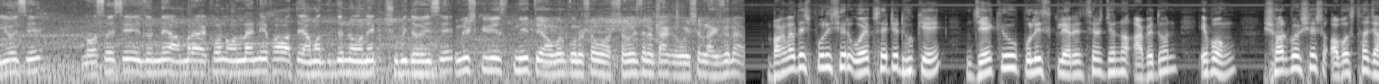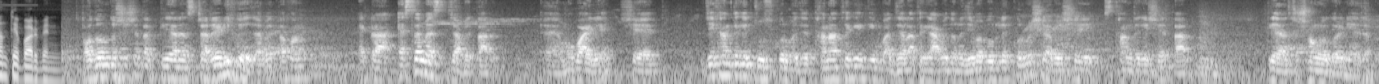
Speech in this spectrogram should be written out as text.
ইয়ে হয়েছে লস হয়েছে এই জন্য আমরা এখন অনলাইনে পাওয়াতে আমাদের জন্য অনেক সুবিধা হয়েছে। পুলিশ ক্লিয়ারেন্স নিতে আমার কোনো সমস্যা হয়েছে না টাকা পয়সা লাগছে না। বাংলাদেশ পুলিশের ওয়েবসাইটে ঢুকে যে কেউ পুলিশ ক্লিয়ারেন্সের জন্য আবেদন এবং সর্বশেষ অবস্থা জানতে পারবেন। তদন্ত শেষে তার ক্লিয়ারেন্সটা রেডি হয়ে যাবে তখন একটা এস এম এস যাবে তার মোবাইলে সে যেখান থেকে চুজ করবে যে থানা থেকে কিংবা জেলা থেকে আবেদনে যেভাবে উল্লেখ করবে সেভাবে সেই স্থান থেকে সে তার ক্লিয়ারেন্সটা সংগ্রহ করে নিয়ে যাবে।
